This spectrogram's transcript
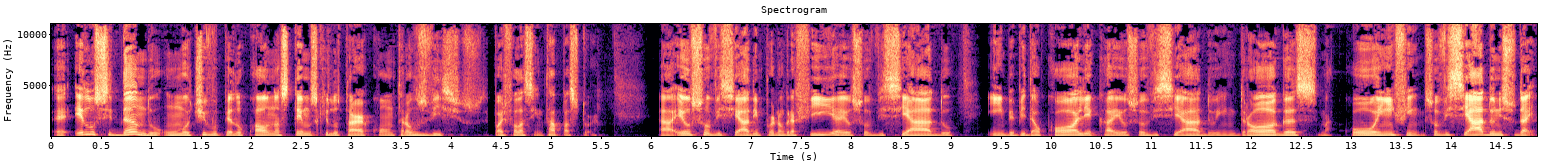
é, elucidando um motivo pelo qual nós temos que lutar contra os vícios. Você pode falar assim, tá, pastor? Ah, eu sou viciado em pornografia, eu sou viciado em bebida alcoólica, eu sou viciado em drogas, maconha, enfim, sou viciado nisso daí.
